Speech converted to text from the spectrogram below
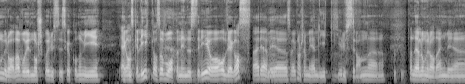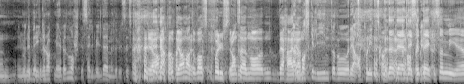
områder hvor norsk og russisk økonomi er ganske lik. altså Våpenindustri og olje og gass. Der er vi, så vi er kanskje mer lik russerne eh, på en del områder enn vi, enn vi Men det tro. bryter nok mer med det norske selvbildet enn med det russiske. Ja, nettopp. ja, nettopp. Altså, For russerne så er det noe Det Det her er er noe en maskulint og noe realpolitisk. Ja, det, det, det, er ikke, det er ikke så mye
